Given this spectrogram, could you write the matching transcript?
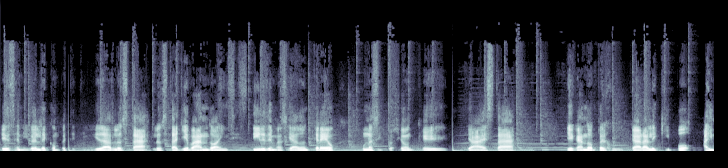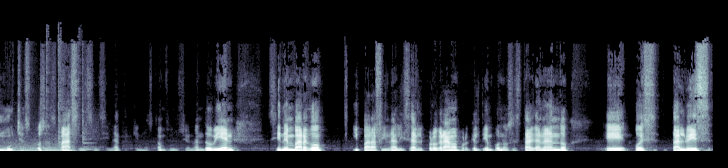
que ese nivel de competitividad lo está, lo está llevando a insistir demasiado en, creo, una situación que ya está llegando a perjudicar al equipo. Hay muchas cosas más en Cincinnati que no están funcionando bien. Sin embargo, y para finalizar el programa, porque el tiempo nos está ganando, eh, pues tal vez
